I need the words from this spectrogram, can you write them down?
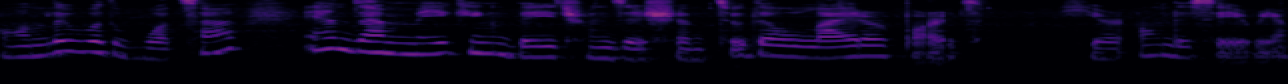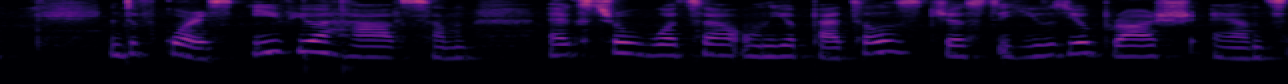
only with water and I'm making the transition to the lighter part here on this area. And of course if you have some extra water on your petals just use your brush and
